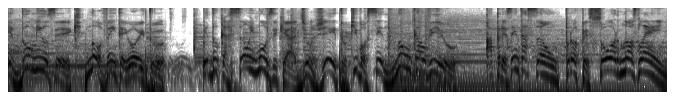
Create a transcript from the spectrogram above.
Edu Music 98. Educação e música de um jeito que você nunca ouviu. Apresentação: Professor Noslen.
